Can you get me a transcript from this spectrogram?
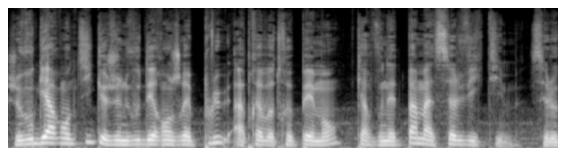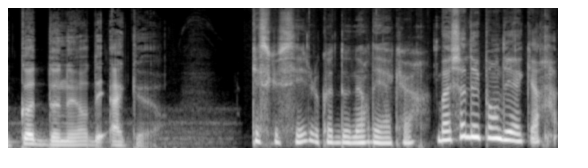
Je vous garantis que je ne vous dérangerai plus après votre paiement, car vous n'êtes pas ma seule victime. C'est le code d'honneur des hackers. Qu'est-ce que c'est le code d'honneur des hackers? Bah ça dépend des hackers.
